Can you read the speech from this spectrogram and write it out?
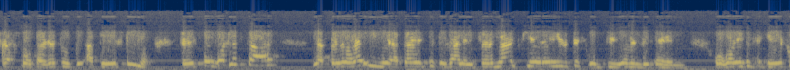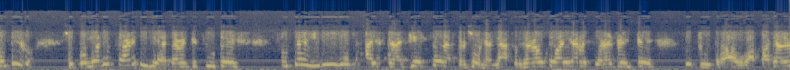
transportarse a tu, a tu destino. Entonces pongo a aceptar, la persona inmediatamente te sale, Fernán quiere irte contigo en el, en, o Juanito que quiere ir contigo. Se pongo a aceptar, inmediatamente tú te, tú te diriges al trayecto de la persona. La persona no te va a ir a recoger al frente de, de tu trabajo, va a pasar al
